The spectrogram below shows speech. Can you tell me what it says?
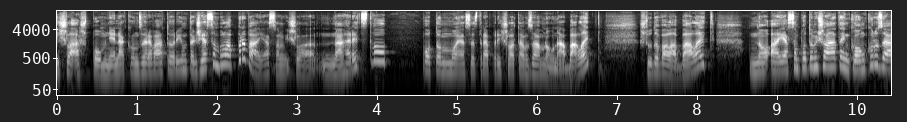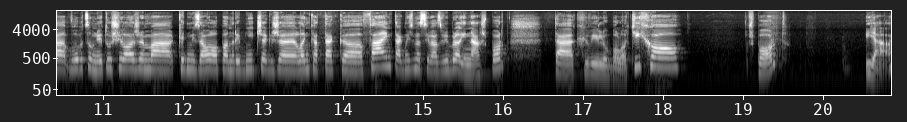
išla až po mne na konzervatórium, takže ja som bola prvá. Ja som išla na herectvo, potom moja sestra prišla tam za mnou na balet, študovala balet. No a ja som potom išla na ten konkurs a vôbec som netušila, že ma, keď mi zavolal pán Rybníček, že Lenka, tak uh, fajn, tak my sme si vás vybrali na šport. Tak chvíľu bolo ticho, šport, ja.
